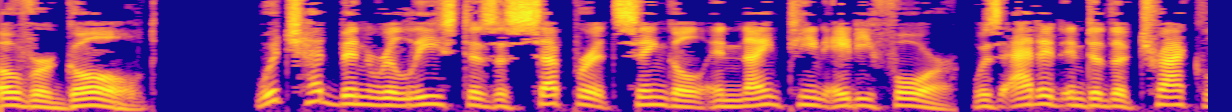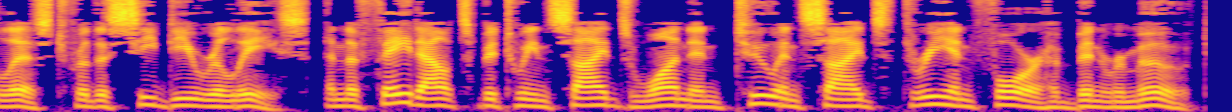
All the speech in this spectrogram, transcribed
Over Gold which had been released as a separate single in 1984, was added into the track list for the CD release, and the fade-outs between sides 1 and 2 and sides 3 and 4 have been removed.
